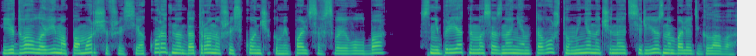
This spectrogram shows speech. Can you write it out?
едва уловимо поморщившись и аккуратно дотронувшись кончиками пальцев своего лба с неприятным осознанием того, что у меня начинает серьезно болеть голова.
